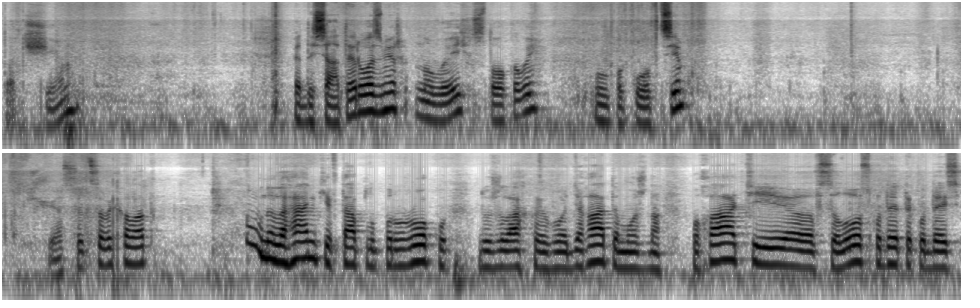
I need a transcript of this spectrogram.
Так, ще. 50 розмір, новий, стоковий, у упаковці. Ще свинцевий халат. Ну, вони легенькі, в теплу пору року, дуже легко його одягати, можна по хаті, е, в село сходити кудись,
